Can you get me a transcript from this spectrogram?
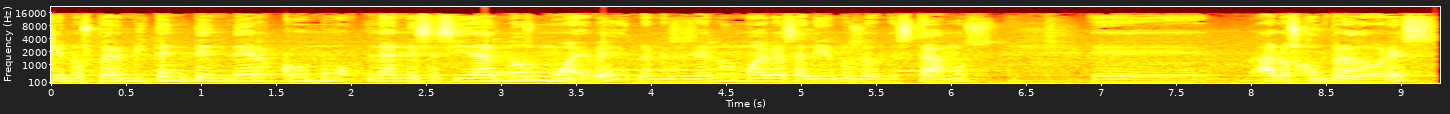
que nos permite entender cómo la necesidad nos mueve, la necesidad nos mueve a salirnos de donde estamos, eh, a los compradores,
